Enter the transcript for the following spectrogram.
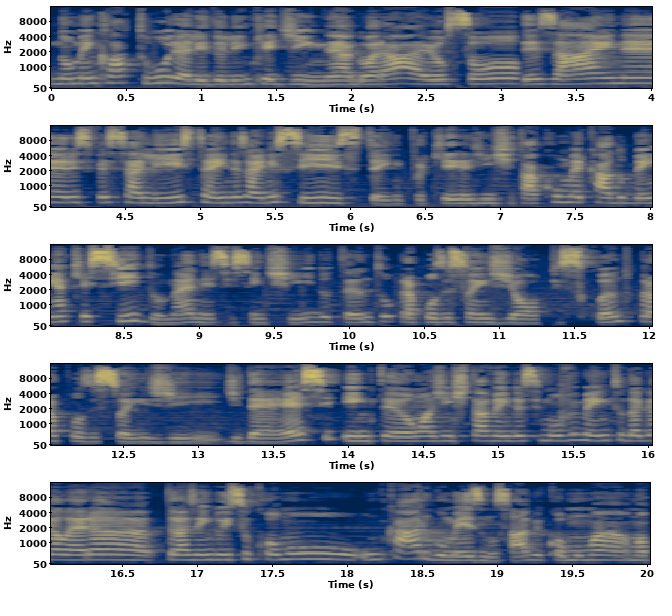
nomenclatura ali do LinkedIn, né? Agora, ah, eu sou designer especialista em design system, porque a gente tá com o mercado bem aquecido, né, nesse sentido, tanto para posições de ops quanto para posições de, de DS. Então, a gente tá vendo esse movimento da galera trazendo isso como um cargo mesmo, sabe? Como uma, uma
